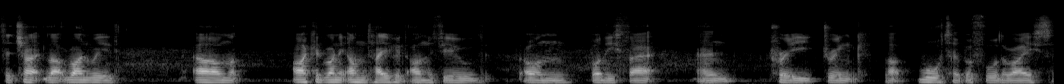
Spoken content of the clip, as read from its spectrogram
to try like run with, um, I could run it untapered, unfueled, on body fat, and pre-drink like water before the race.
